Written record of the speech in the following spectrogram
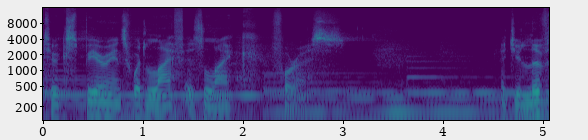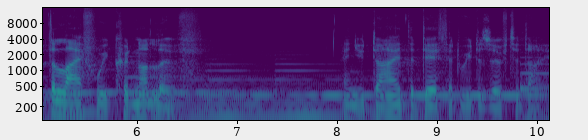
to experience what life is like for us. That you lived the life we could not live, and you died the death that we deserve to die.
